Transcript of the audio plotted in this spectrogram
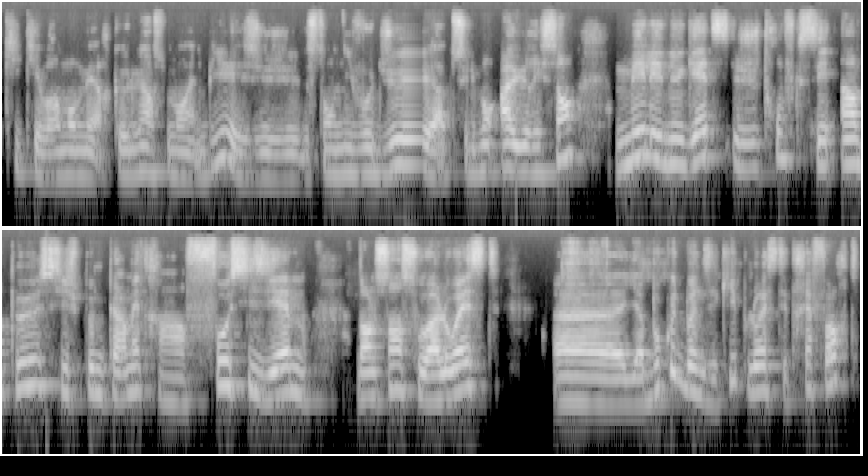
qui, qui est vraiment meilleur que lui en ce moment NBA. son niveau de jeu est absolument ahurissant. Mais les Nuggets, je trouve que c'est un peu, si je peux me permettre, un faux sixième, dans le sens où à l'Ouest, euh, il y a beaucoup de bonnes équipes. L'Ouest est très forte,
